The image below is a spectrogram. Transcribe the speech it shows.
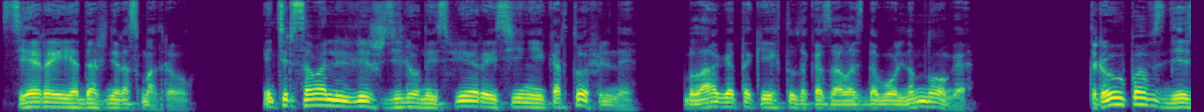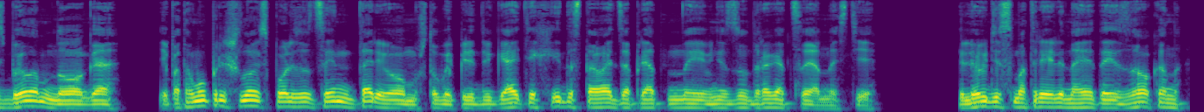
Серые я даже не рассматривал. Интересовали лишь зеленые сферы и синие картофельные. Благо, таких тут оказалось довольно много. Трупов здесь было много, и потому пришлось пользоваться инвентарем, чтобы передвигать их и доставать запрятанные внизу драгоценности. Люди смотрели на это из окон,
